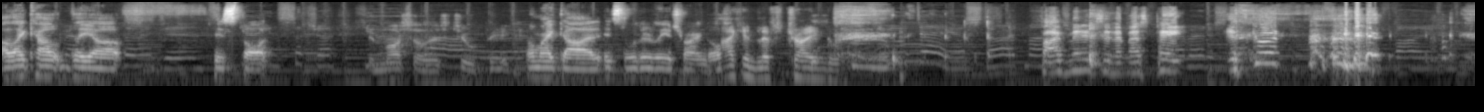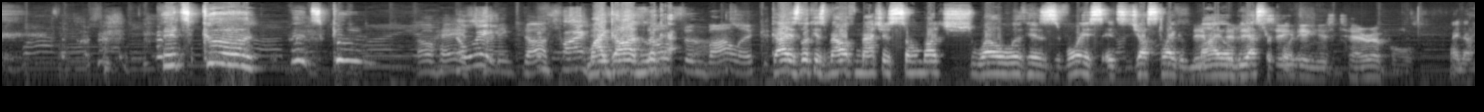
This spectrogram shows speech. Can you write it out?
I like how the, uh, his thought. The muscle is too big. Oh my god, it's literally a triangle. I can lift triangles. Five minutes in MS Paint. It's good. It's good! It's good! Oh, hey, No, it's wait. turning dust. My god, look. so symbolic. Guys, look, his mouth matches so much well with his voice. It's just like The, my the lip OBS recording. syncing is terrible. I know.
